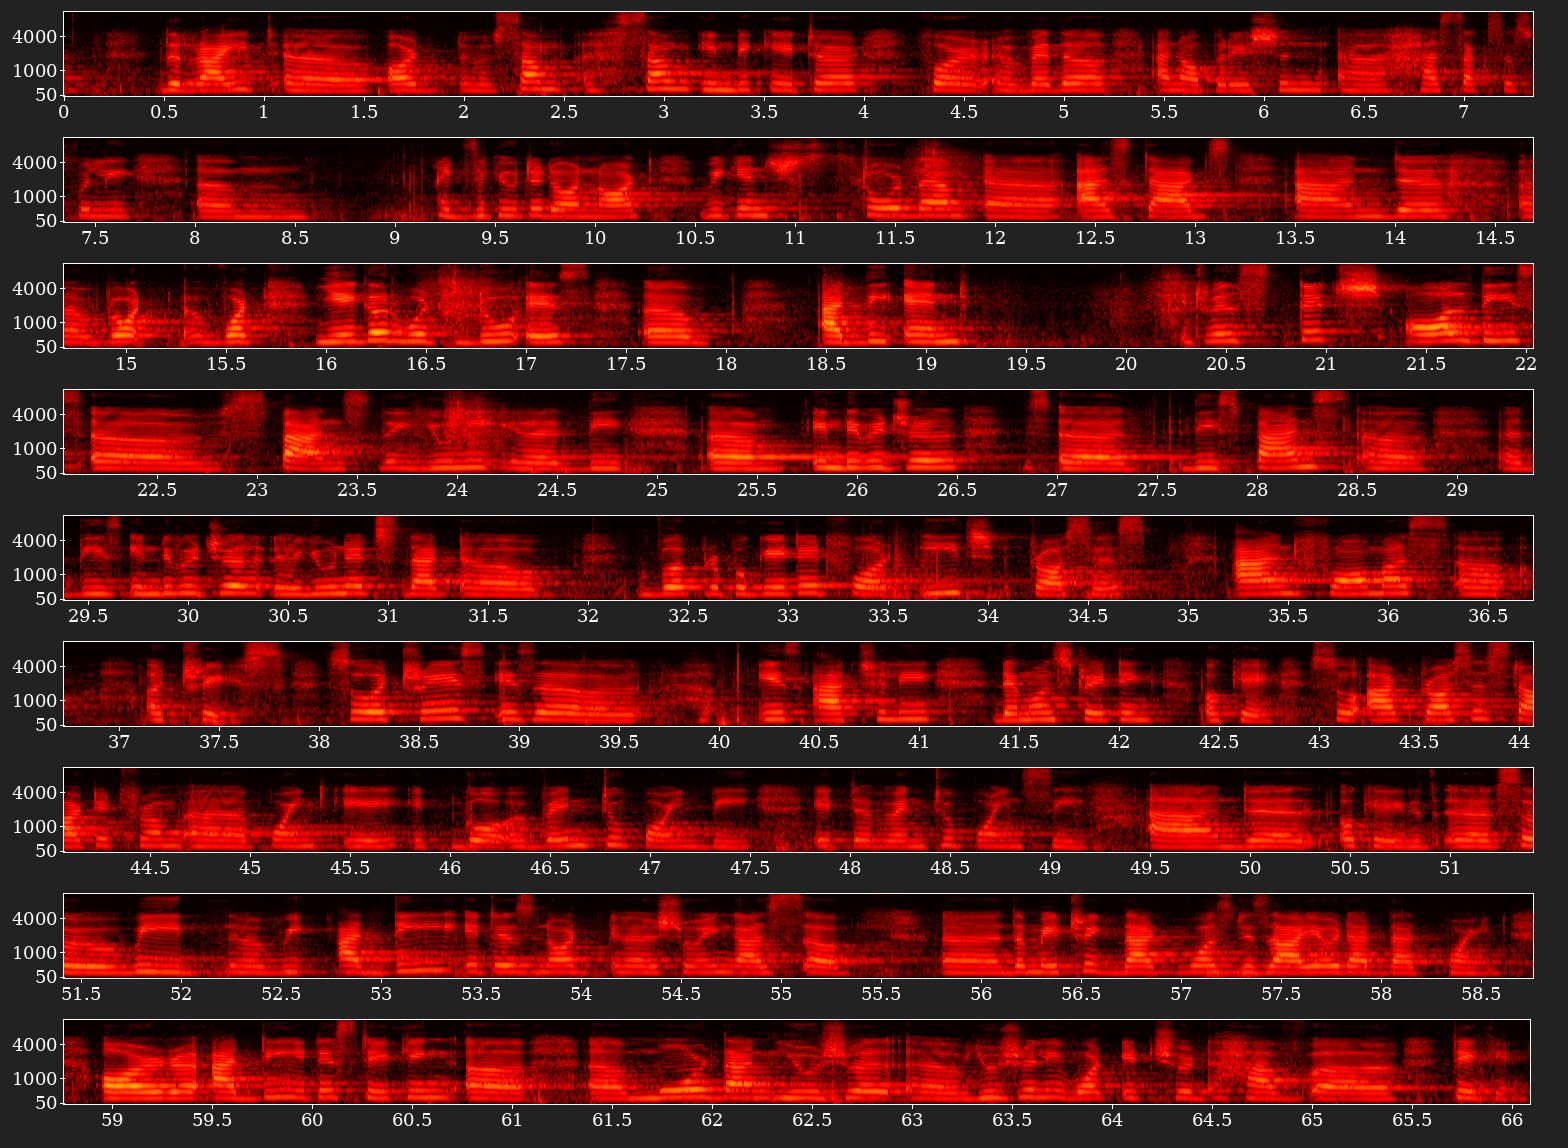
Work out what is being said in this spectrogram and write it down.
the right uh, or some, some indicator for whether an operation uh, has successfully um, executed or not, we can store them uh, as tags. And uh, uh, what, what Jaeger would do is, uh, at the end, it will stitch all these uh, spans, the uni, uh, the um, individual, the spans, these individual units that were propagated for each process and form us a trace. So a trace is, a, is actually demonstrating, okay, so our process started from uh, point A, it go, went to point B, it uh, went to point C, and uh, okay, uh, so we, uh, we, at D, it is not uh, showing us uh, the metric that was desired at that point. Or uh, at D, it is taking uh, more than usual, usually what it should have taken.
